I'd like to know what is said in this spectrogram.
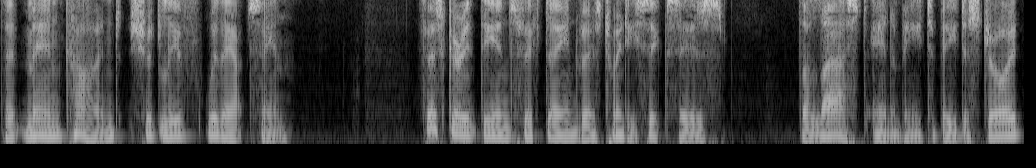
that mankind should live without sin. 1 Corinthians 15 verse 26 says, The last enemy to be destroyed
